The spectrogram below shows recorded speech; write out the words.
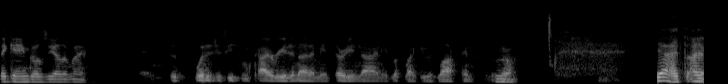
the game goes the other way. And just what did you see from Kyrie tonight? I mean, 39, he looked like he was locked in from the Mm. go. Yeah, I, I,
